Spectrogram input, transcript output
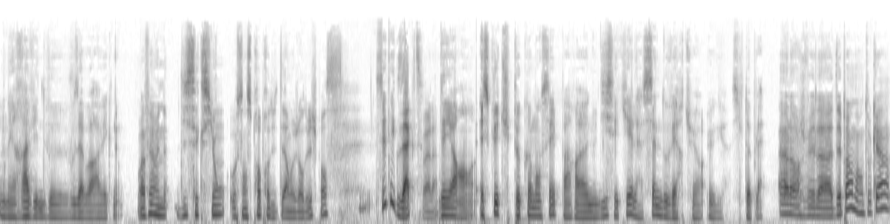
on est ravis de vous avoir avec nous. On va faire une dissection au sens propre du terme aujourd'hui, je pense. C'est exact. Voilà. D'ailleurs, est-ce que tu peux commencer par nous disséquer la scène d'ouverture, Hugues, s'il te plaît? Alors, je vais la dépeindre en tout cas.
